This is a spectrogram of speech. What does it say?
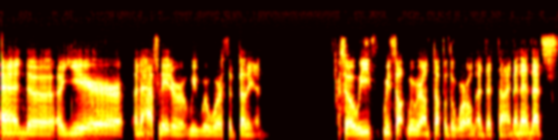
And uh, a year and a half later, we were worth a billion. So we we thought we were on top of the world at that time, and then that's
